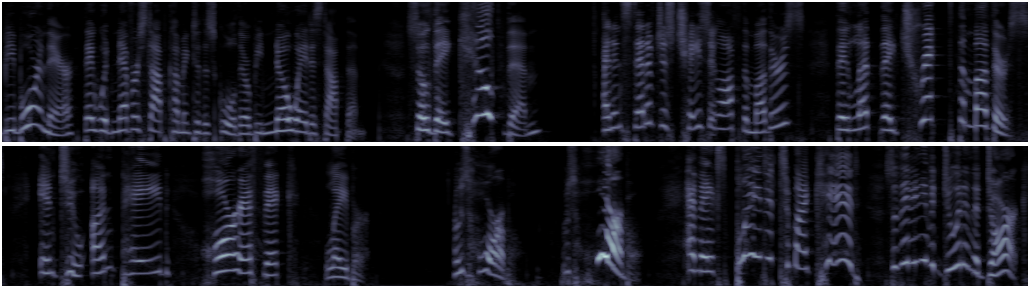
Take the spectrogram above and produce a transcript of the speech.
be born there, they would never stop coming to the school. There would be no way to stop them. So they killed them and instead of just chasing off the mothers, they let they tricked the mothers into unpaid horrific labor. It was horrible. It was horrible. And they explained it to my kid. So they didn't even do it in the dark.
